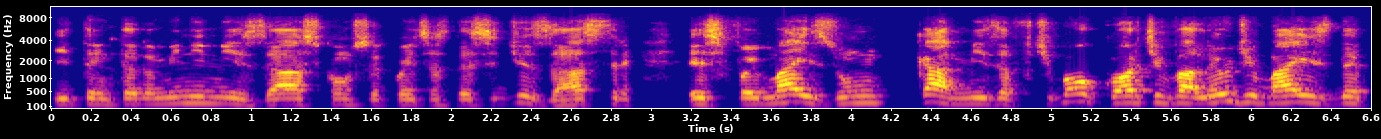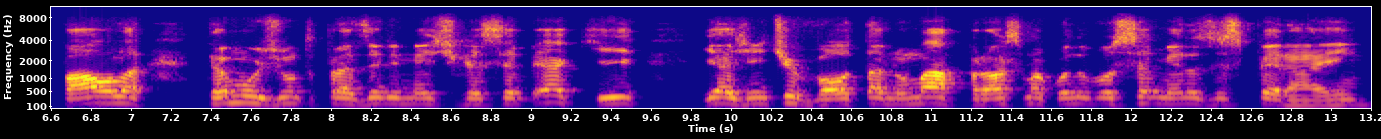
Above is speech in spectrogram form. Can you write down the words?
e tentando minimizar as consequências desse desastre. Esse foi mais um Camisa Futebol Corte. Valeu demais, De Paula. Tamo junto, prazer imenso te receber aqui. E a gente volta numa próxima quando você menos esperar, hein?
